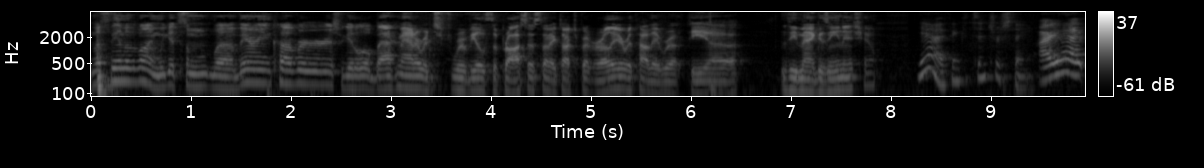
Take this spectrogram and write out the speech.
That's the end of the volume. We get some uh, variant covers. We get a little back matter, which reveals the process that I talked about earlier with how they wrote the uh, the magazine issue. Yeah, I think it's interesting. I had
